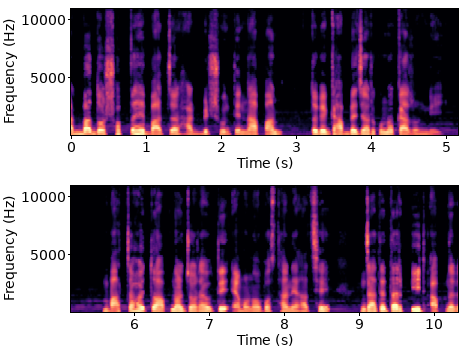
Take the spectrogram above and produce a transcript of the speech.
আট বা দশ সপ্তাহে বাচ্চার হার্টবিট শুনতে না পান, তবে ঘাবড়ে যাওয়ার কোনো কারণ নেই। বাচ্চা হয়তো আপনার জরায়ুতে এমন অবস্থানে আছে, যাতে তার পিঠ আপনার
